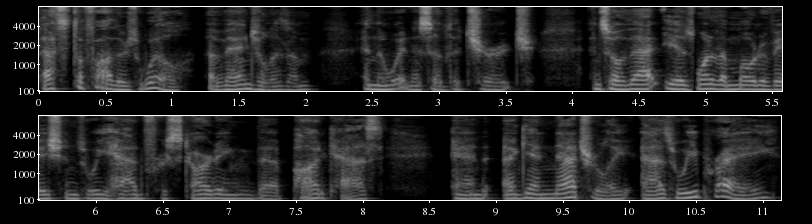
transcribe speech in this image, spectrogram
That's the Father's will, evangelism, and the witness of the church. And so that is one of the motivations we had for starting the podcast. And again, naturally, as we pray,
